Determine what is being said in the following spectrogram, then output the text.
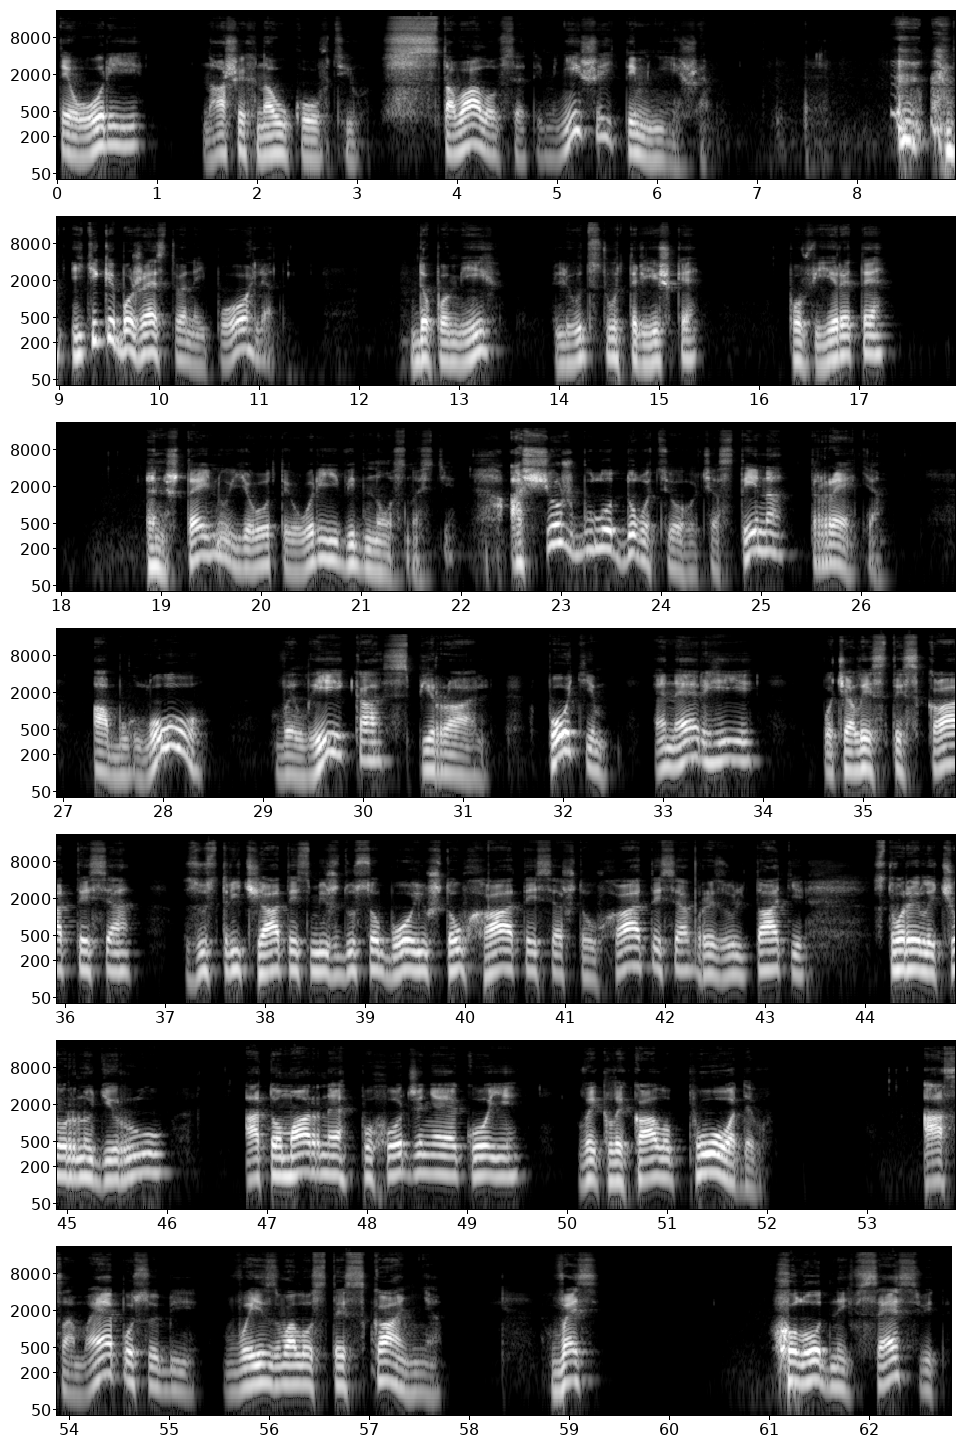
теорії наших науковців. Ставало все темніше й темніше. І тільки божественний погляд допоміг людству трішки повірити Ейнштейну й його теорії відносності. А що ж було до цього? Частина третя. А було велика спіраль. Потім енергії почали стискатися, зустрічатись між собою, штовхатися, штовхатися. В результаті створили чорну діру, атомарне походження якої викликало подив, а саме по собі визвало стискання. Весь холодний всесвіт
